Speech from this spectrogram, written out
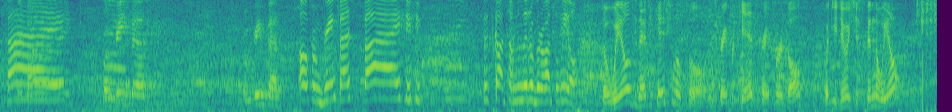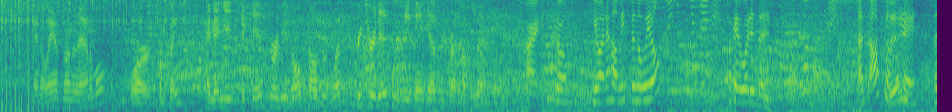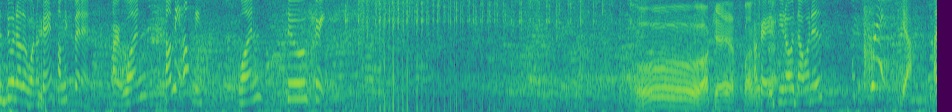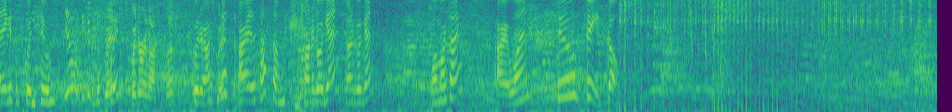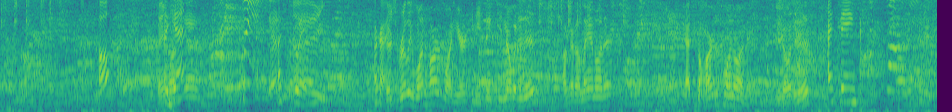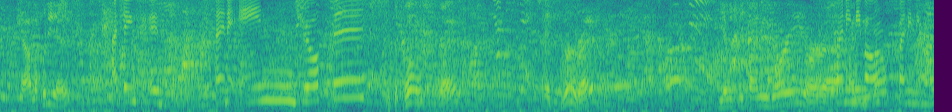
Bye. Say bye. From Greenfest. From Greenfest. Oh, from Greenfest. Bye. so Scott, tell me a little bit about the wheel. The wheel is an educational tool. It's great for kids, great for adults. What you do is you spin the wheel, and it lands on an animal or something, and then you, the kids or the adult tells us what creature it is, and if they can't guess, we try to help them out. All right, so you want to help me spin the wheel? I know what that is. Okay, what is it? A pufferfish. That's awesome. See? Okay, let's do another one. Okay, help me spin it. All right, one. Help me, help me. One, two, three. Oh, okay, that's fun. Okay, that? do you know what that one is? A squid. Yeah, I think it's a squid too. Yeah, I think it's Is a squid. squid? Squid or an octopus. Squid or What's a octopus? All right, that's awesome. You want to go again? You want to go again? One more time. All right, one, two, three, go. Oh, Same Again? again. A squid. A squid. right. Okay. There's really one hard one here. Can you think you know what it is? I'm gonna land on it. That's the hardest one on there. You know what it is? I think A. Now look what he is. I think it's an angelfish. It's a fish, right? Yeah, it's a fish. It's blue, right? A bluefish. You ever see Finding Dory or uh, Finding Nemo. Finding Nemo.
